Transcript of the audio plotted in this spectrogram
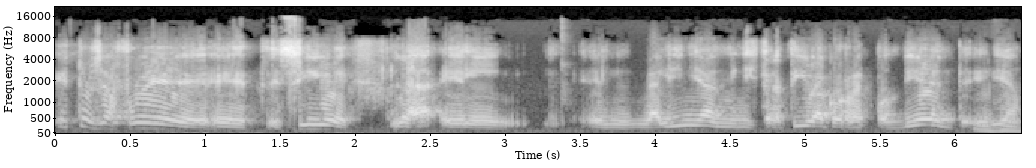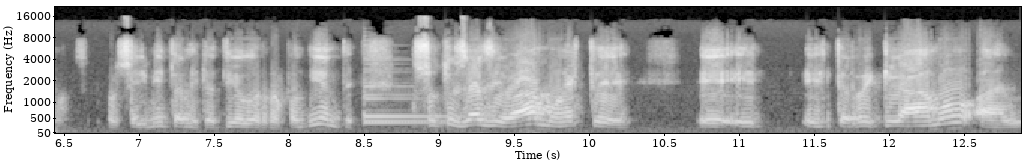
Esto ya fue, este, sigue la, la línea administrativa correspondiente, diríamos, el procedimiento administrativo correspondiente. Nosotros ya llevamos este, eh, este reclamo al,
